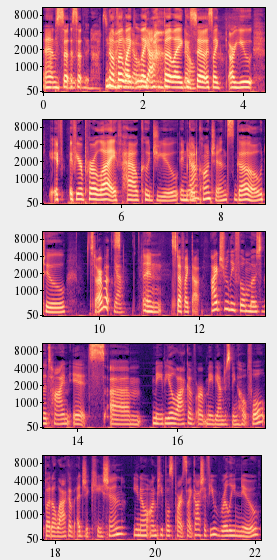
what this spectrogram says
And so, so not. no, but like, like, Yeah. but like, No. so it's like, are you, if if you're pro life, how could you, in Yeah. good conscience, go to Starbucks? Yeah. and stuff like that. I truly feel most of the time it's um, maybe a lack of, or maybe I'm just being hopeful, but a lack of education, you know, on people's parts. Like, gosh, if you really knew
